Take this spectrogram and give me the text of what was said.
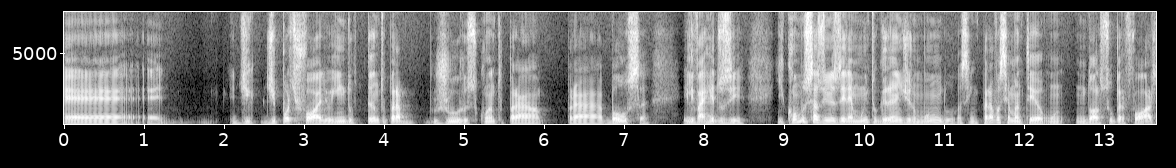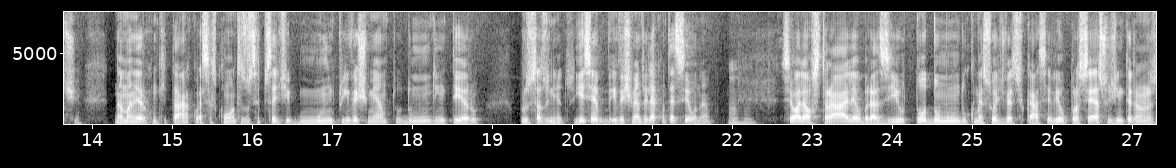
é, é, de, de portfólio indo tanto para juros quanto para bolsa, ele vai reduzir. E como os Estados Unidos ele é muito grande no mundo, assim, para você manter um, um dólar super forte, na maneira com que está, com essas contas, você precisa de muito investimento do mundo inteiro para os Estados Unidos. E esse investimento ele aconteceu, né? Uhum. Você olha a Austrália, o Brasil, todo mundo começou a diversificar. Você vê o processo de interna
